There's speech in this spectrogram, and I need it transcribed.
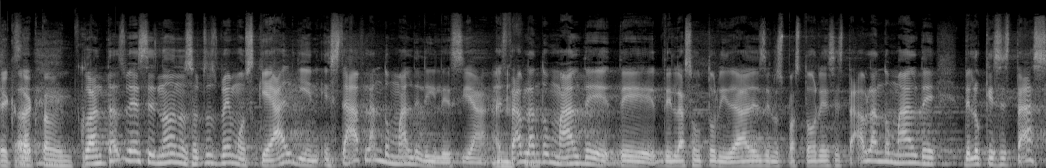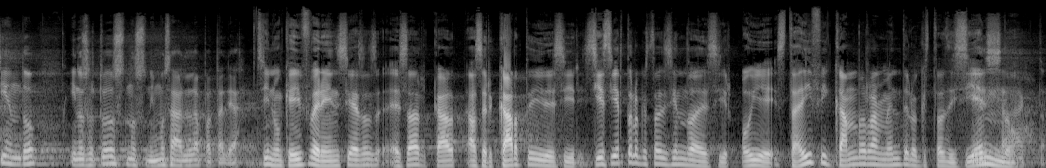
exactamente. ¿Cuántas veces no nosotros vemos que alguien está hablando mal de la iglesia, está hablando mal de, de, de las autoridades, de los pastores, está hablando mal de, de, lo que se está haciendo y nosotros nos unimos a darle la patalear? Sí, no, qué diferencia es, es acercarte y decir, si es cierto lo que estás diciendo, a decir, oye, está edificando realmente lo que estás diciendo. Exacto.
